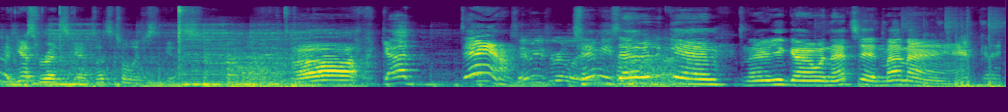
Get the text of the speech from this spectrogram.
I guess Redskins. That's totally just a guess. Ah, god damn! Timmy's really. Timmy's at it again. There you go, and that's it. Bye bye.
